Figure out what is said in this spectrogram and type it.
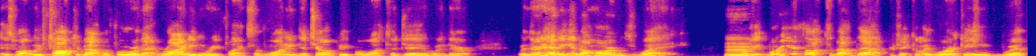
is what we've talked about before that righting reflex of wanting to tell people what to do when they're when they're heading into harm's way. Mm. What, are, what, are, your thoughts about that, particularly working with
